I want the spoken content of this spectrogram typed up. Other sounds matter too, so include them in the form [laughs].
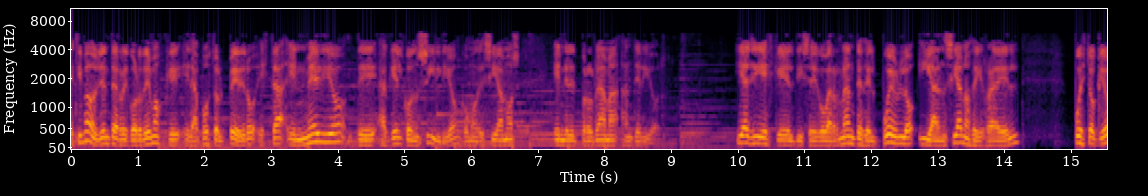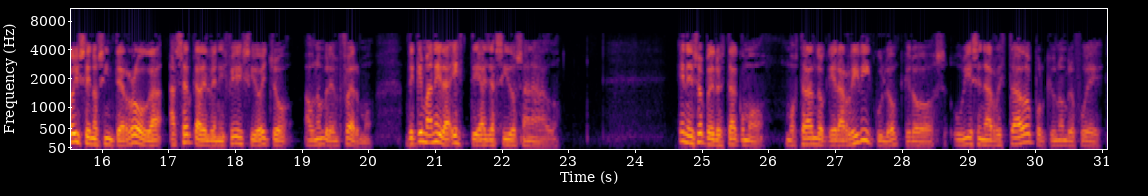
Estimado oyente, recordemos que el apóstol Pedro está en medio de aquel concilio, como decíamos en el programa anterior. Y allí es que él dice, gobernantes del pueblo y ancianos de Israel, puesto que hoy se nos interroga acerca del beneficio hecho a un hombre enfermo, de qué manera éste haya sido sanado. En eso Pedro está como mostrando que era ridículo que los hubiesen arrestado porque un hombre fue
